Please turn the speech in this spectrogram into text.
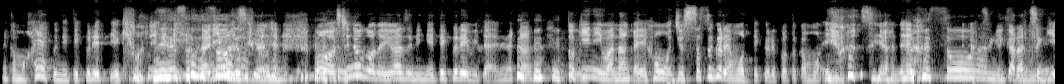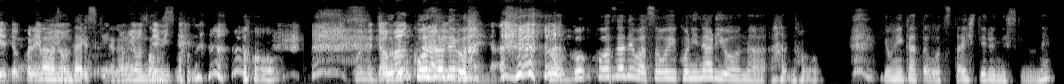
なんかもう早く寝てくれっていう気持ちになりますよね。そうですもう死の子の言わずに寝てくれみたいな。なんか時にはなんか絵本を10冊ぐらい持ってくる子とかもいますよね。そうなんですよね次から次へとこれも読んで、これも読んでみたいな。そう もうね我慢比べみたいな。そうご講座ではそういう子になるようなあの 読み方をお伝えしてるんですけどね。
